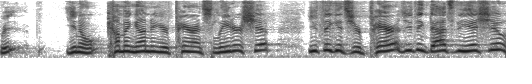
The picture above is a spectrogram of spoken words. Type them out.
you know, coming under your parents' leadership. You think it's your parents? You think that's the issue?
